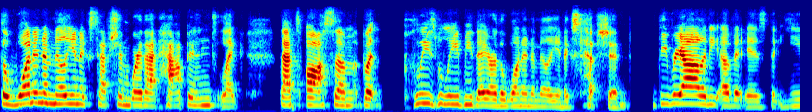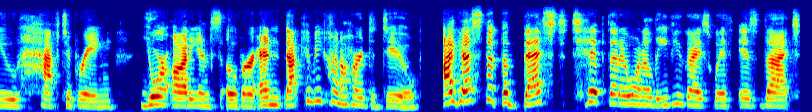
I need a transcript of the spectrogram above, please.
the one in a million exception where that happened, like that's awesome. But please believe me, they are the one in a million exception. The reality of it is that you have to bring your audience over, and that can be kind of hard to do. I guess that the best tip that I want to leave you guys with is that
